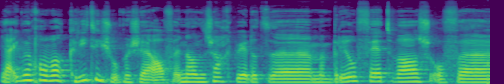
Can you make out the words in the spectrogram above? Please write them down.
ja, ik ben gewoon wel kritisch op mezelf. En dan zag ik weer dat uh, mijn bril vet was of... Uh,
